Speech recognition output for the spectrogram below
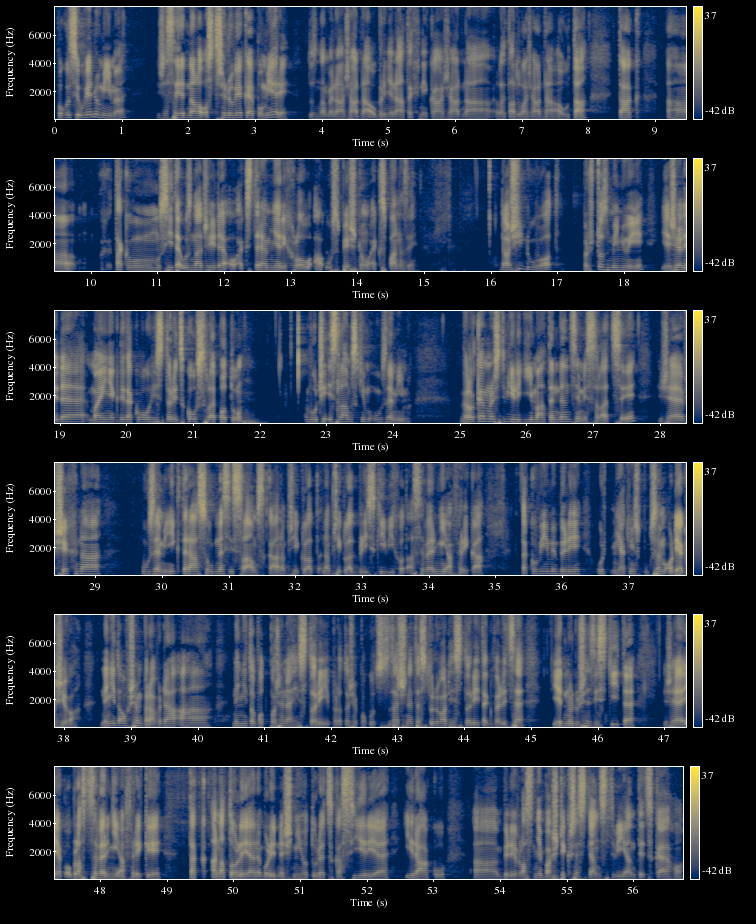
Pokud si uvědomíme, že se jednalo o středověké poměry, to znamená žádná obrněná technika, žádná letadla, žádná auta, tak tak musíte uznat, že jde o extrémně rychlou a úspěšnou expanzi. Další důvod, proč to zmiňuji, je, že lidé mají někdy takovou historickou slepotu vůči islámským územím. Velké množství lidí má tendenci myslet si, že všechna území, která jsou dnes islámská, například, například Blízký východ a Severní Afrika, takovými byly nějakým způsobem od jak živa. Není to ovšem pravda a není to podpořené historií, protože pokud začnete studovat historii, tak velice jednoduše zjistíte, že jak oblast severní Afriky, tak Anatolie neboli dnešního Turecka, Sýrie, Iráku byly vlastně bašty křesťanství antického.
